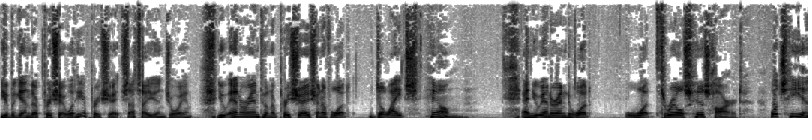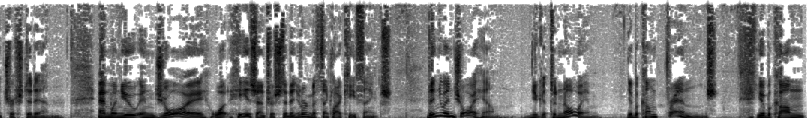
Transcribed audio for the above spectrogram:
you begin to appreciate what he appreciates. That's how you enjoy him. You enter into an appreciation of what delights him. And you enter into what what thrills his heart. What's he interested in? And when you enjoy what he's interested in, you learn to think like he thinks. Then you enjoy him. You get to know him. You become friends. You become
